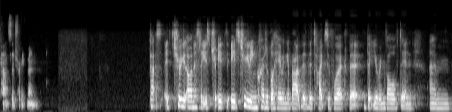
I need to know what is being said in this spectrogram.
cancer treatment that's true honestly it's, tr- it's, it's truly incredible hearing about the, the types of work that that you're involved in. Um,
